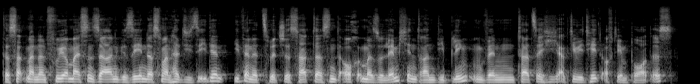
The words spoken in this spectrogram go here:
das hat man dann früher meistens daran gesehen, dass man halt diese Ethernet-Switches hat. Da sind auch immer so Lämpchen dran, die blinken, wenn tatsächlich Aktivität auf dem Port ist.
